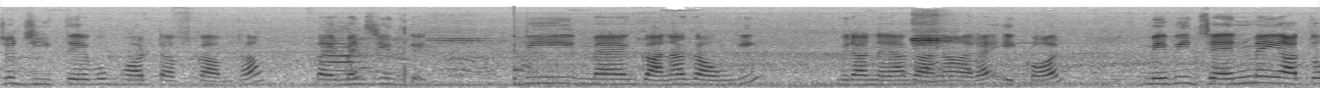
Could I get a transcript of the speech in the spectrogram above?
जो जीते वो बहुत टफ काम था। पर मैं जीत गई। अभी मैं गाना गाऊँगी। मेरा नया गाना आ रहा है एक और। मे बी जैन में या तो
